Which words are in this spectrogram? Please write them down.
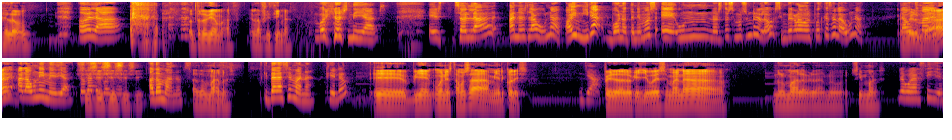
Hello. Hola. Otro día más en la oficina. Buenos días. Es- son la... Ah, no, es la una. Ay, mira. Bueno, tenemos eh, un... Nosotros somos un reloj. Siempre grabamos podcast a la una. La ¿Es última verdad? vez fue a la una y media. Sí, Tócate, sí, sí, coño. sí, sí. A dos manos. A dos manos. ¿Qué tal la semana, cielo? Eh, bien, bueno, estamos a miércoles. Ya. Pero lo que llevo de semana. Normal, la verdad, no, sin más. Regularcillo.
